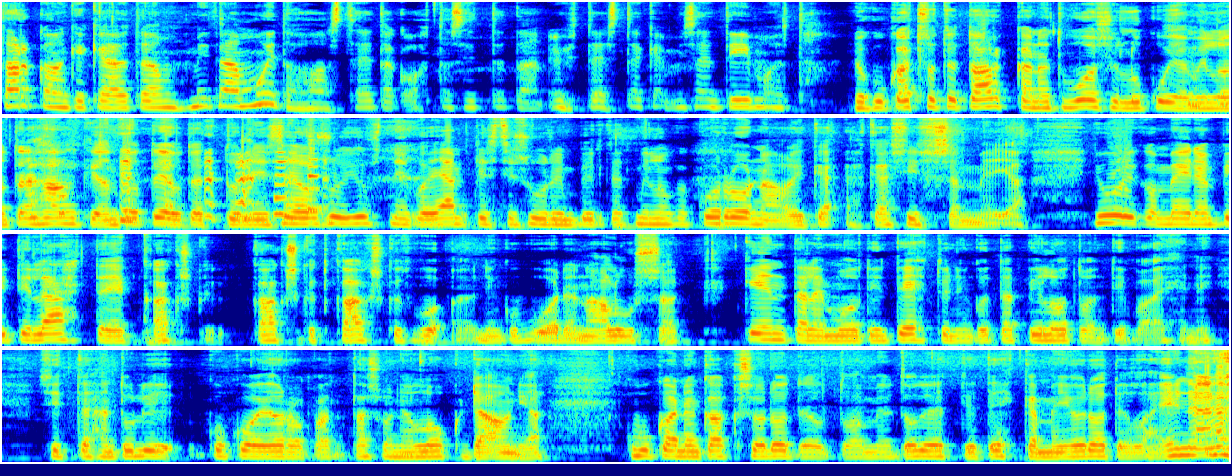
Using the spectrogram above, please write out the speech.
tarkkaankin käytöä, mutta mitä muita haasteita kohta sitten tämän yhteistekemisen tiimoilta? No kun katsotte tarkkaan näitä vuosilukuja, milloin tämä hanke on toteutettu, niin se osui just niin kuin jämptisti suurin piirtein, että milloin korona oli käsissämme. Ja juuri kun meidän piti lähteä 2020 niin vuoden alussa kentälle, me oltiin tehty niin kuin tämä pilotointivaihe, niin sittenhän tuli koko Euroopan tasoinen lockdown ja kuukauden kaksi odoteltua me todettiin, että ehkä me ei odotella enää,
